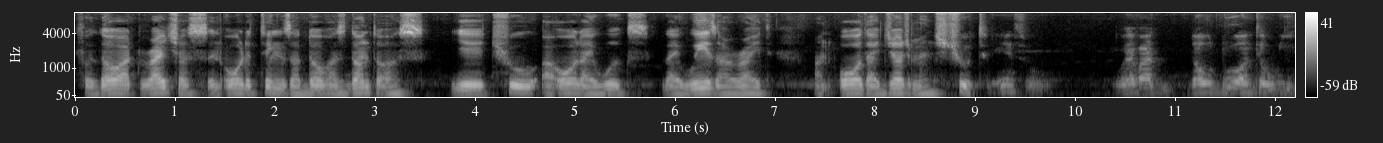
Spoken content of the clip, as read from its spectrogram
For thou art righteous in all the things that thou hast done to us. Yea, true are all thy works, thy ways are right, and all thy judgments truth. Yeah, so whatever thou do unto we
